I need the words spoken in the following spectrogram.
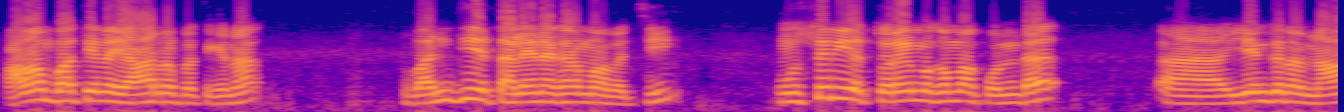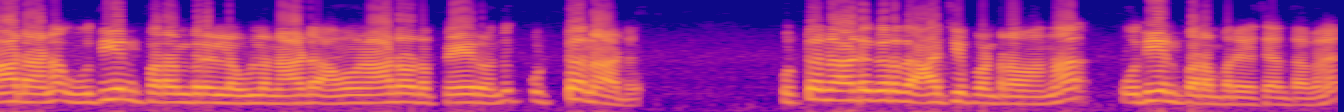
அவன் பாத்தீங்கன்னா யாருன்னு பாத்தீங்கன்னா வந்திய தலைநகரமா வச்சு முசிறிய துறைமுகமா கொண்ட இயங்குற நாடான உதியன் பரம்பரையில உள்ள நாடு. அவன் நாடோட பேர் வந்து குட்ட நாடு குட்ட நாடுங்கிறத ஆட்சி பண்றவன் தான் உதியன் பரம்பரையை சேர்ந்தவன்.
